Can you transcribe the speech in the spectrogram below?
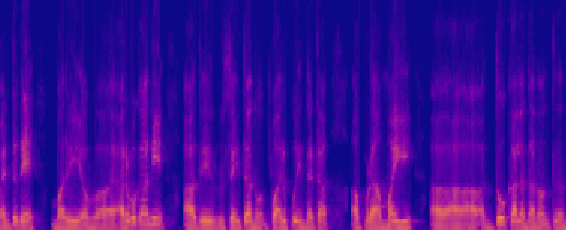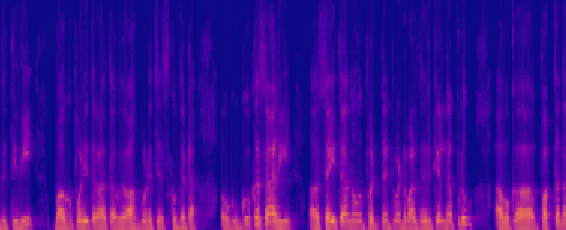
వెంటనే మరి అరవగానే అది సైతాను పారిపోయిందట. అప్పుడు ఆ అమ్మాయి ఎంతో కాలంగా తిని బాగుపడి తర్వాత వివాహం కూడా చేసుకుందట. ఇంకొకసారి సైతాను పట్టినటువంటి వాళ్ళ దగ్గరికి వెళ్ళినప్పుడు ఒక పక్కన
